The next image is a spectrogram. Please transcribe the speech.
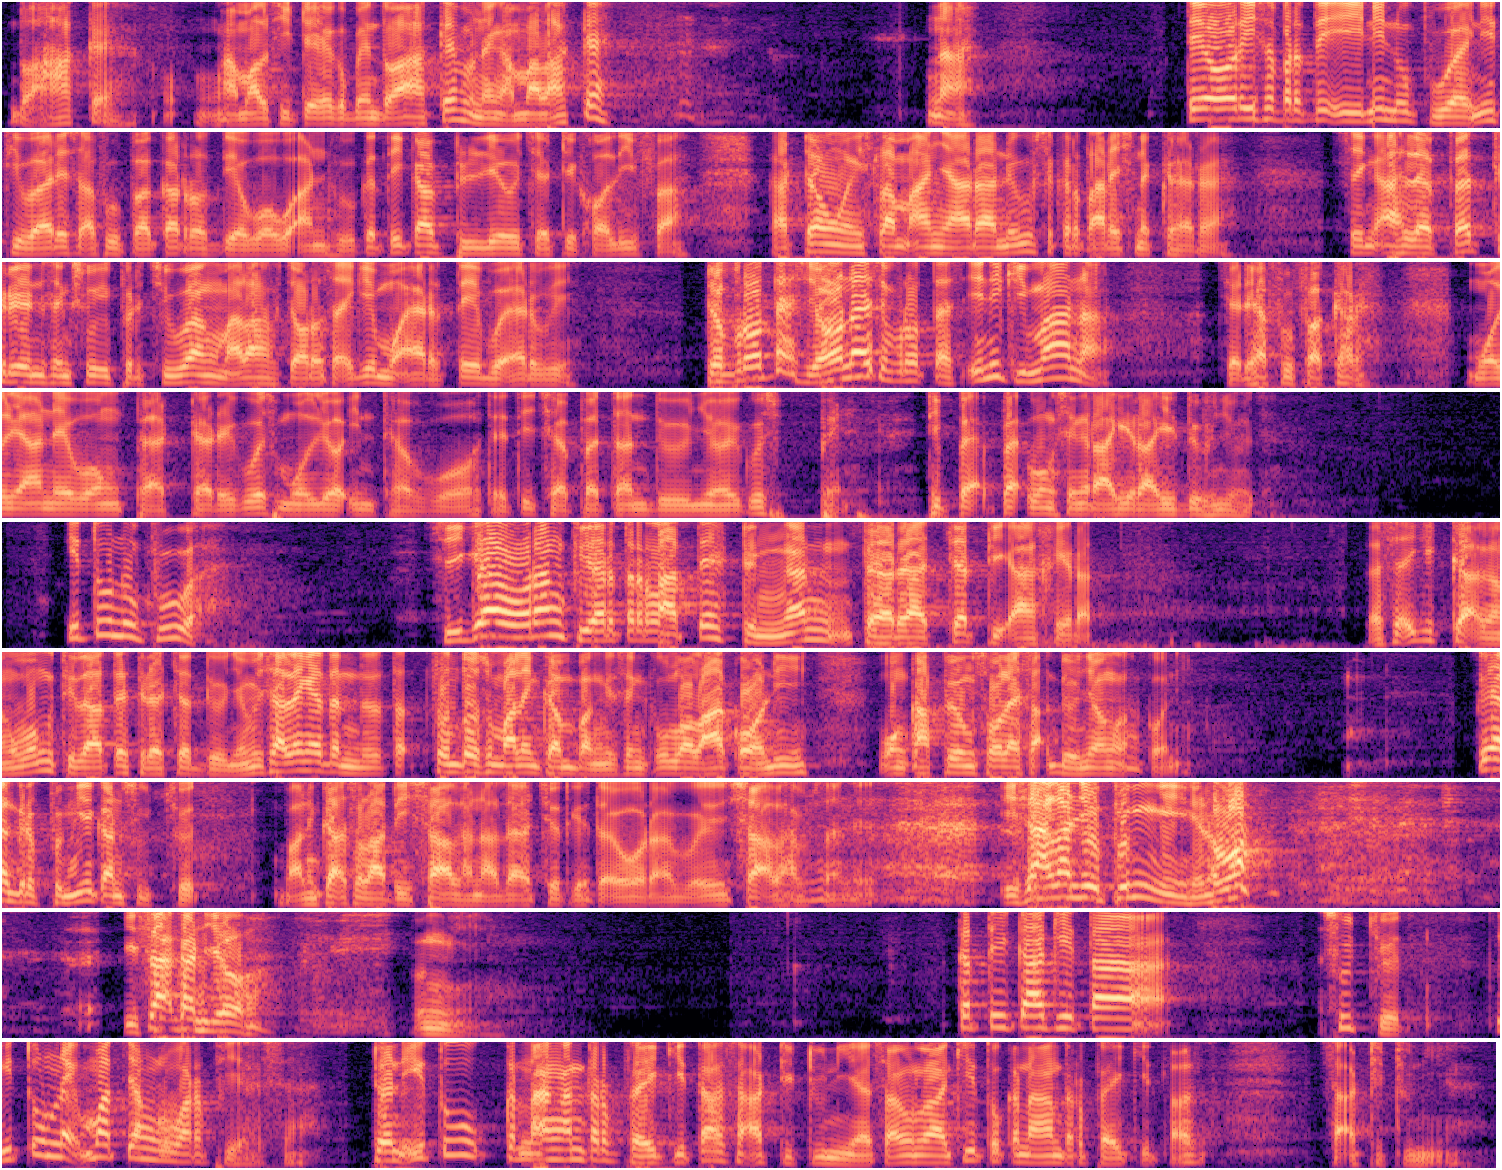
untuk akeh. Ngamal sidik kebentuk akeh mana ngamal akeh. Nah teori seperti ini nubuah ini diwaris Abu Bakar radhiyallahu anhu ketika beliau jadi khalifah. Kadang orang Islam anyaran itu sekretaris negara. Sing ahla badrin sing suwi berjuang malah cara saiki mau RT mau RW udah protes ya ana sing protes. Ini gimana? Jadi Abu Bakar mulyane wong badar iku wis mulya indawa. Dadi jabatan dunya iku ben dipek-pek wong sing rahi-rahi dunya. Itu nubuah. Sehingga orang biar terlatih dengan derajat di akhirat. Lah saiki gak Kang wong dilatih derajat dunia. Misalnya ngeten contoh semaling gampang sing kula lakoni, wong kabeh wong saleh sak donya nglakoni. Kowe anggere bengi kan sujud. Paling gak salat isya lah nak tahajud kita ora. Isya lah misalnya. Isya kan yo bengi, napa? Isa kan yo bengi. Ketika kita sujud, itu nikmat yang luar biasa. Dan itu kenangan terbaik kita saat di dunia. Saya lagi itu kenangan terbaik kita saat di dunia.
